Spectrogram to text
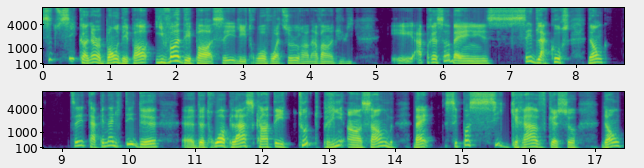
Si tu connais un bon départ, il va dépasser les trois voitures en avant de lui. Et après ça, ben, c'est de la course. Donc, tu sais, ta pénalité de, euh, trois places, quand tu es toutes pris ensemble, ben, c'est pas si grave que ça. Donc,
